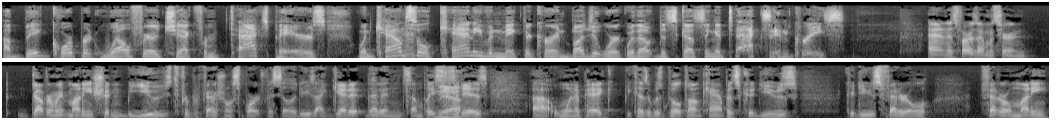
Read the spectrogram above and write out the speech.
a big corporate welfare check from taxpayers, when mm-hmm. council can't even make their current budget work without discussing a tax increase? And as far as I'm concerned, government money shouldn't be used for professional sport facilities. I get it that in some places Yeah. it is. Uh, Winnipeg, because it was built on campus, could use could use federal federal money,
